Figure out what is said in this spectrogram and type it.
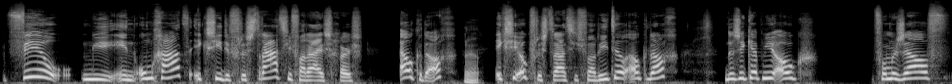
veel nu in omgaat. Ik zie de frustratie van reizigers elke dag. Ja. Ik zie ook frustraties van retail elke dag. Dus ik heb nu ook voor mezelf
